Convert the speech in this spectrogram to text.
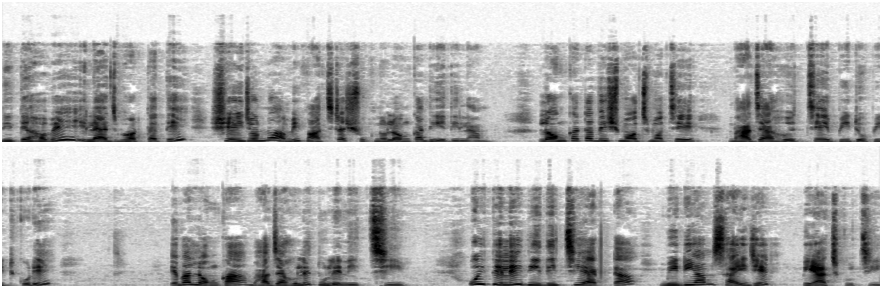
দিতে হবে ল্যাজ ভর্তাতে। সেই জন্য আমি পাঁচটা শুকনো লঙ্কা দিয়ে দিলাম। লঙ্কাটা বেশ মচমচে ভাজা হচ্ছে এপিট ওপিট করে। এবার লঙ্কা ভাজা হলে তুলে নিচ্ছি। ওই তেলেই দিয়ে দিচ্ছি একটা মিডিয়াম সাইজের পেঁয়াজ কুচি।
